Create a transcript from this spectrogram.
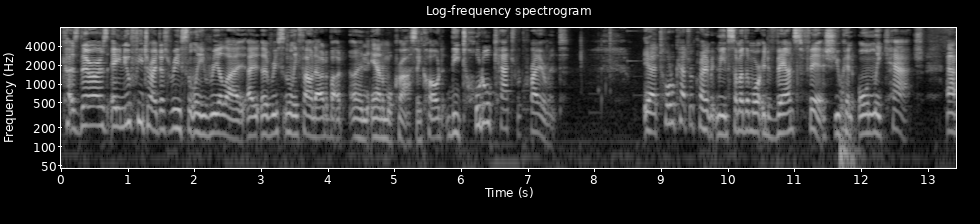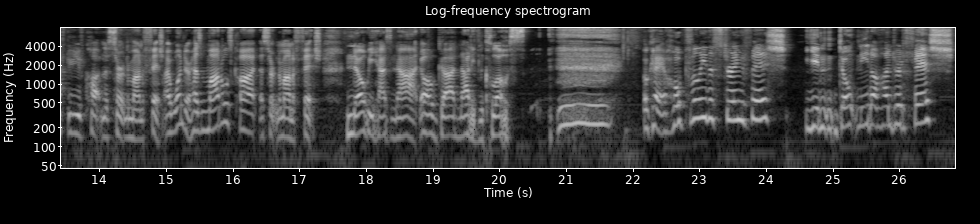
Cause there's a new feature I just recently realized I, I recently found out about in Animal Crossing called the total catch requirement. Yeah, total catch requirement means some of the more advanced fish you can only catch after you've caught a certain amount of fish. I wonder, has Models caught a certain amount of fish? No, he has not. Oh god, not even close. okay, hopefully the string fish. you don't need a hundred fish.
